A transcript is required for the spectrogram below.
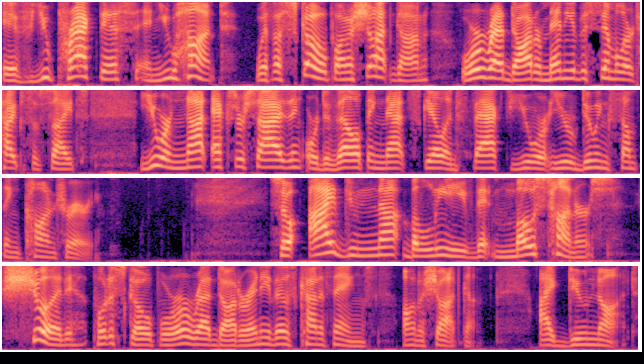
if you practice and you hunt with a scope on a shotgun or a red dot or many of the similar types of sights, you are not exercising or developing that skill. In fact, you are you're doing something contrary. So I do not believe that most hunters should put a scope or a red dot or any of those kind of things on a shotgun. I do not.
